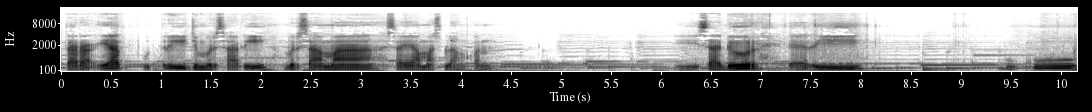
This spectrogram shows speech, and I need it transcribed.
Rakyat Putri Jembersari bersama saya Mas Blangkon. Disadur dari buku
